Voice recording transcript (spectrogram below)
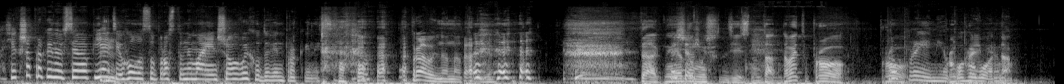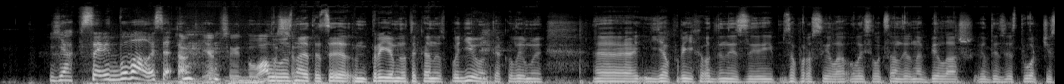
А Якщо прокинувся о п'ятій, голосу просто немає іншого виходу, він прокинеться. Правильно, Наталія. Так, ну Ну я що ж. думаю, що дійсно. Да, давайте про, Про премію про поговоримо. да. Як все відбувалося? Так, як це Ну, відбувалося? ви знаєте, це приємна така несподіванка, коли ми, е, я приїхав один із і запросила Олеся Олександрівна Білаш, один з творчих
